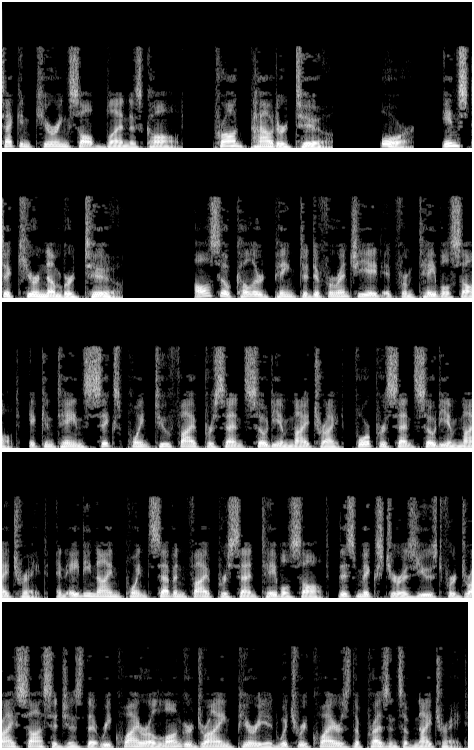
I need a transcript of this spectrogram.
second curing salt blend is called Prague Powder 2 or Insta Cure number 2. Also colored pink to differentiate it from table salt, it contains 6.25% sodium nitrite, 4% sodium nitrate, and 89.75% table salt. This mixture is used for dry sausages that require a longer drying period which requires the presence of nitrate.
